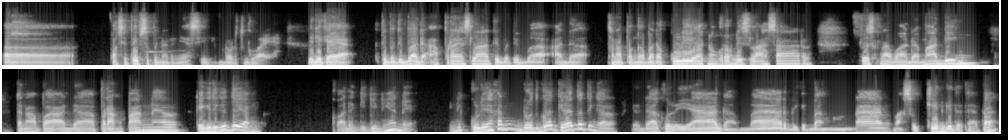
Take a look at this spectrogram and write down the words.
eh, positif sebenarnya sih menurut gue ya. Jadi kayak tiba-tiba ada apres lah tiba-tiba ada kenapa nggak pada kuliah nongkrong di selasar terus kenapa ada mading kenapa ada perang panel kayak gitu-gitu yang kok ada ginian ya? Ini kuliah kan menurut gue kira tuh tinggal yaudah kuliah gambar bikin bangunan masukin gitu ternyata.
